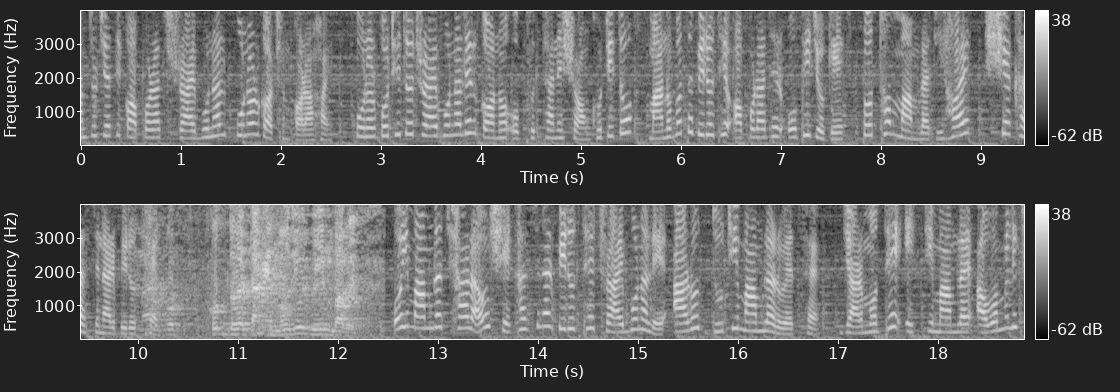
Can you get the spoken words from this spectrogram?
আন্তর্জাতিক অপরাধ ট্রাইব্যুনাল পুনর্গঠন করা হয়। পুনর্গঠিত ট্রাইব্যুনালের গণ অভ্যুত্থানে সংঘটিত মানবতা বিরোধী অপরাধের অভিযোগে প্রথম মামলাটি হয় শেখ হাসিনার বিরুদ্ধে। ওই মামলা ছাড়াও শেখ হাসিনার বিরুদ্ধে ট্রাইব্যুনালে আরও দুটি মামলা রয়েছে, যার মধ্যে একটি মামলায় আওয়ামী লীগ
